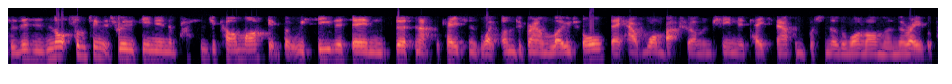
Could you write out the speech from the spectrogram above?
So this is not something that's really seen in the passenger car market, but we see this in certain applications like underground load haul. They have one battery on the machine, they take it out and put another one on, and they're able to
